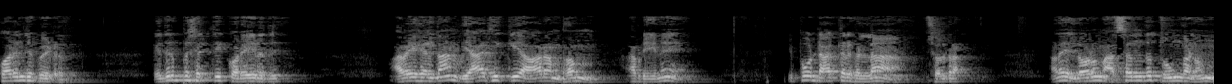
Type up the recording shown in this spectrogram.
குறைஞ்சு போயிடுறது. எதிர்ப்பு சக்தி குறையிறது. அவைகள் தான் வியாதிக்கு ஆரம்பம் அப்படின்னு இப்போ டாக்டர்கள்லாம் சொல்றான் ஆனால் எல்லோரும் அசந்து தூங்கணும்.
